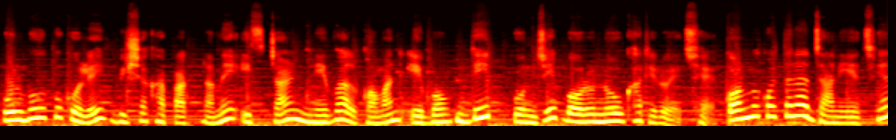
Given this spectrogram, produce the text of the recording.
পূর্ব উপকূলে বিশাখাপাটনামে ইস্টার্ন নেভাল কমান্ড এবং দ্বীপপুঞ্জে বড় নৌঘাটি রয়েছে। কর্মকর্তারা জানিয়েছেন,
